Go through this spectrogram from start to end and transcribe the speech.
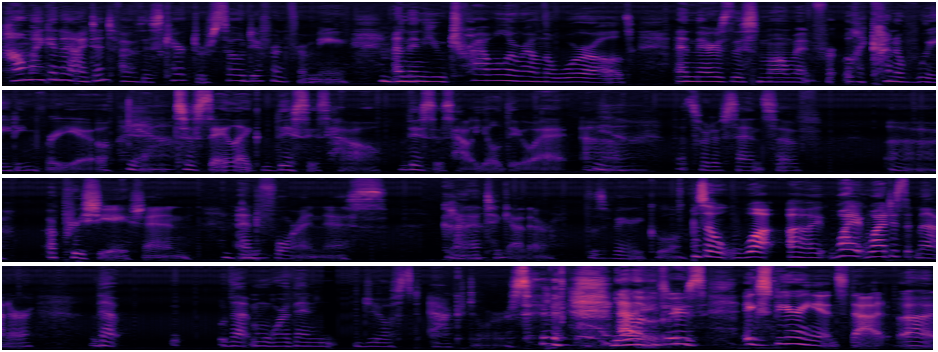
how am I going to identify with this character so different from me mm-hmm. and then you travel around the world and there's this moment for like kind of waiting for you yeah. to say like this is how this is how you'll do it um, yeah. that sort of sense of uh, appreciation mm-hmm. and foreignness kind yeah. of together this is very cool so what uh, why why does it matter that that more than just actors. No. actors experience that. Uh,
